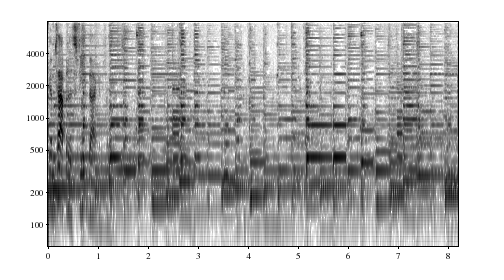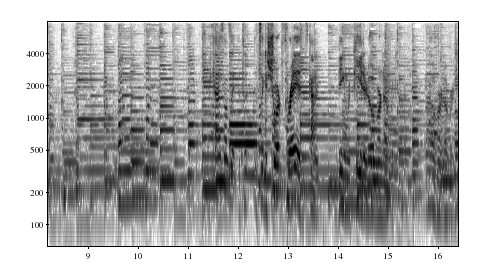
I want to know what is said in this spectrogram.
Look, I'm tapping his feet back and forth. It kind of sounds like it's, a, it's like a short phrase. It's kind of being repeated over and over again, over and over again.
